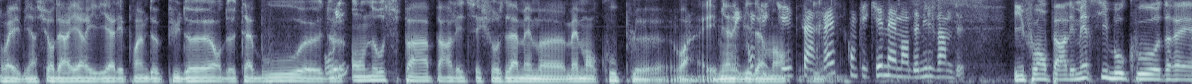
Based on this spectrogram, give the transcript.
Oui, bien sûr, derrière, il y a les problèmes de pudeur, de tabou, euh, de, Oui. on n'ose pas parler de ces choses-là, même, même en couple. voilà. Et bien évidemment. ça il- reste compliqué même en 2022. Il faut en parler. Merci beaucoup, Audrey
